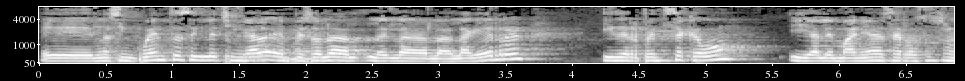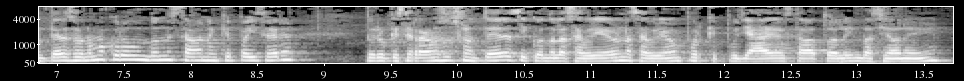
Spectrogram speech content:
eh, en los 50 y la chingada, la empezó la, la, la, la- la guerra y de repente se acabó y Alemania cerró sus fronteras, o no me acuerdo dónde estaban, en qué país era, pero que cerraron sus fronteras y cuando las abrieron, las abrieron porque pues ya estaba toda la invasión ahí.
